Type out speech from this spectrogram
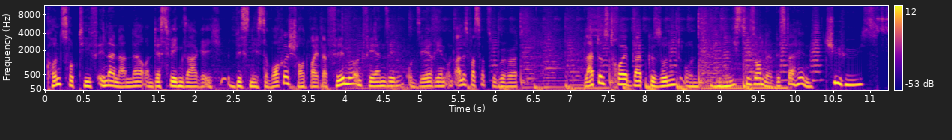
konstruktiv ineinander und deswegen sage ich bis nächste Woche. Schaut weiter Filme und Fernsehen und Serien und alles, was dazugehört. Bleibt uns treu, bleibt gesund und genießt die Sonne. Bis dahin. Tschüss.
